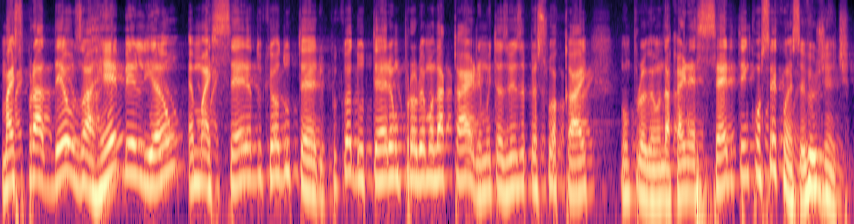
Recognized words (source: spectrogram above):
Mas para Deus a rebelião é mais séria do que o adultério, porque o adultério é um problema da carne. Muitas vezes a pessoa cai num problema da carne, é sério e tem consequência, viu, gente?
